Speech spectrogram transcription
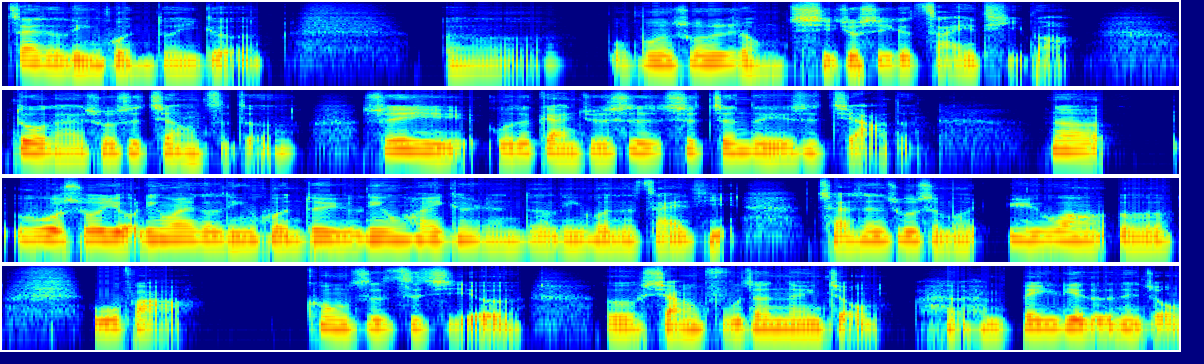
载着灵魂的一个，呃，我不能说是容器，就是一个载体吧。对我来说是这样子的，所以我的感觉是是真的也是假的。那如果说有另外一个灵魂，对于另外一个人的灵魂的载体产生出什么欲望而无法控制自己而而降服在那一种很很卑劣的那种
